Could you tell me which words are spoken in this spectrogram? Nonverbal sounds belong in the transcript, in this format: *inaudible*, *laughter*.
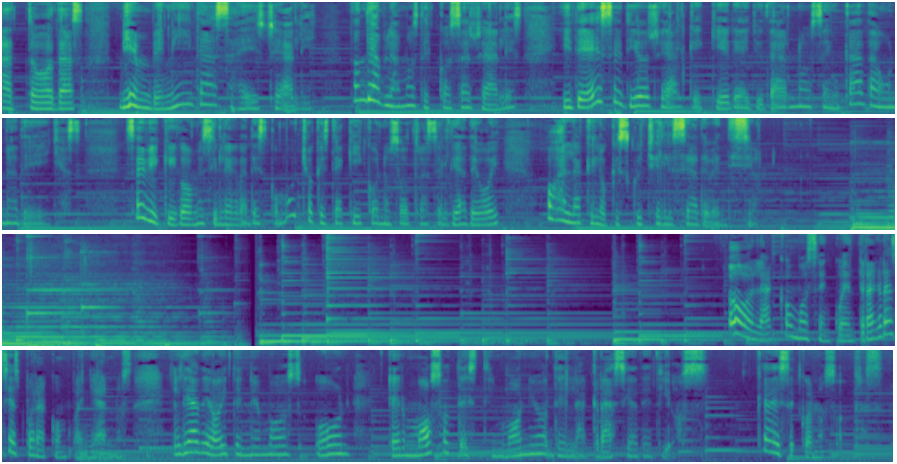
A todas, bienvenidas a Es Reali, donde hablamos de cosas reales y de ese Dios real que quiere ayudarnos en cada una de ellas. Soy Vicky Gómez y le agradezco mucho que esté aquí con nosotras el día de hoy. Ojalá que lo que escuche le sea de bendición. ¿Cómo se encuentra? Gracias por acompañarnos. El día de hoy tenemos un hermoso testimonio de la gracia de Dios. Quédese con nosotras.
